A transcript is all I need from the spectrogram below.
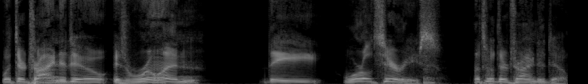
What they're trying to do is ruin the World Series. That's what they're trying to do.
